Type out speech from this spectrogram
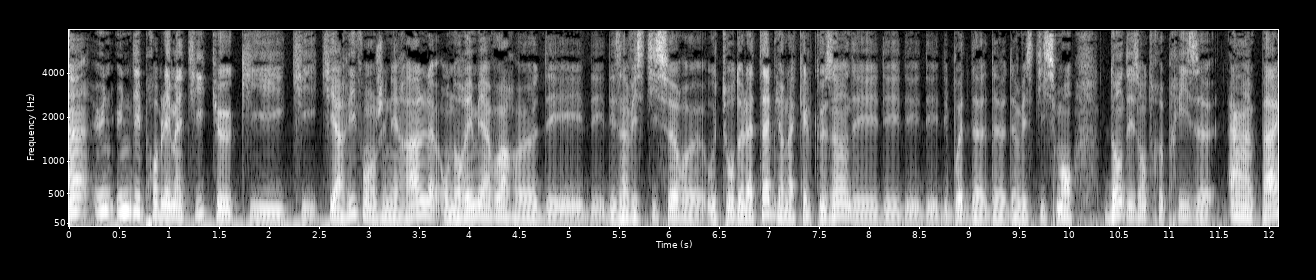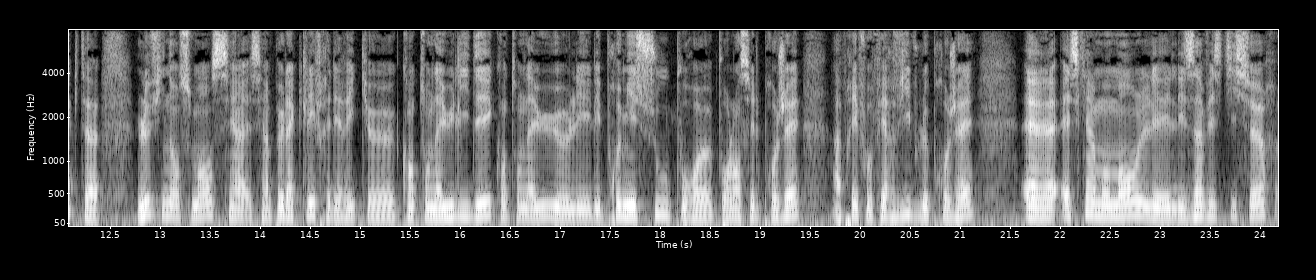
Un, une, des problématiques euh, qui, arrivent en général, on aurait aimé avoir euh, des, investisseurs euh, autour de la table. Il y en a quelques-uns des, boîtes d'investissement dans des entreprises à impact. Le financement, c'est un, peu la clé, Frédéric. Quand on a eu l'idée, quand on a eu les, premiers sous pour lancer le projet, après il faut faire vivre le projet. Est-ce qu'à un moment, les, investisseurs,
